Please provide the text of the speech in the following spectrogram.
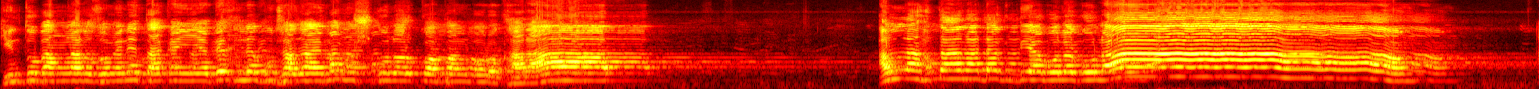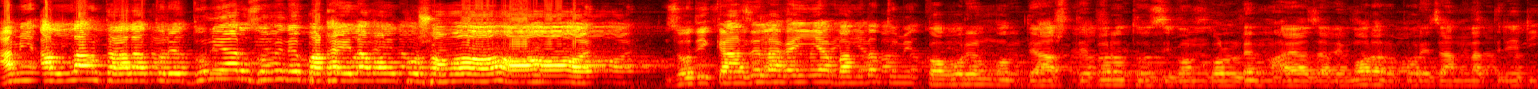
কিন্তু বাংলার জমিনে তাকাইয়া দেখলে বোঝা যায় মানুষগুলোর কপাল বড় খারাপ। আল্লাহ তাআলা ডাক দিয়া বলে, গোলাম আমি আল্লাহ তাআলা তোরে দুনিয়ার জমিনে পাঠাইলাম অল্প সময়। যদি কাজে লাগাইয়া বান্দা তুমি কবরের মধ্যে আসতে পারো, তো জীবন গোল্ডেন হয়ে যাবে, মরার পরে জান্নাত রেডি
